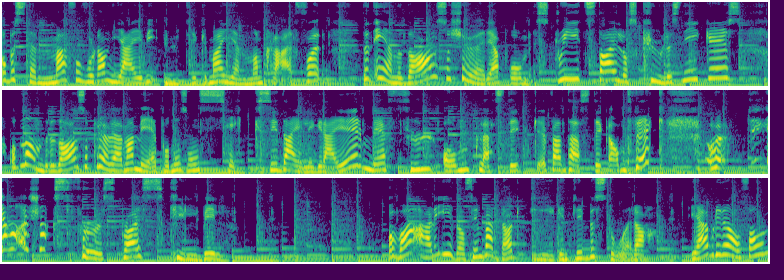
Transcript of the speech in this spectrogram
å bestemme meg for hvordan jeg vil uttrykke meg gjennom klær, for den ene dagen så kjører jeg på med street style og kule sneakers, og den andre dagen så prøver jeg meg mer på noen sånn sexy, deilige greier med full on plastic fantastic antrekk, og ja, en slags First Price Kill-bil. Og hva er det Ida sin hverdag egentlig består av? Jeg blir iallfall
